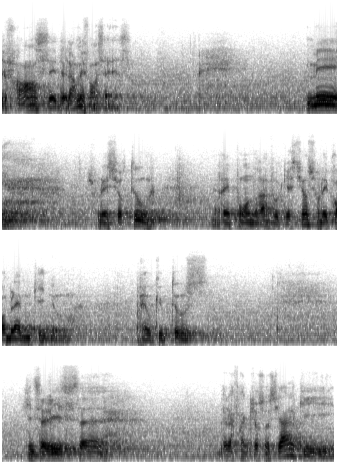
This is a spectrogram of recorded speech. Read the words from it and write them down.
de France et de l'armée française. Mais je voulais surtout répondre à vos questions sur les problèmes qui nous préoccupent tous, qu'il s'agisse euh, de la fracture sociale qui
